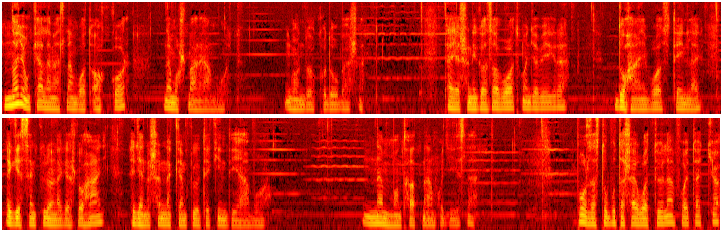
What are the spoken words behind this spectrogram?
Nagyon kellemetlen volt akkor, de most már elmúlt. Gondolkodóba esett. Teljesen igaza volt, mondja végre. Dohány volt, tényleg. Egészen különleges dohány, egyenesen nekem küldték Indiából. Nem mondhatnám, hogy íz lett. Borzasztó butaság volt tőlem, folytatja,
